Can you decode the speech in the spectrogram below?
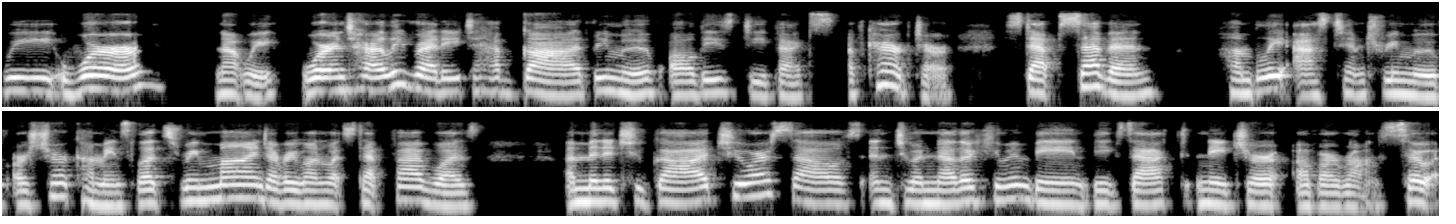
we were, not we, we're entirely ready to have God remove all these defects of character. Step seven, humbly asked him to remove our shortcomings. Let's remind everyone what step five was admitted to God, to ourselves, and to another human being the exact nature of our wrongs. So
